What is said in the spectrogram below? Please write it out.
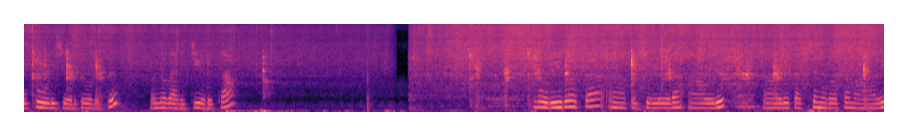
ഉപ്പ് കൂടി ചേർത്ത് കൊടുത്ത് ഒന്ന് വരറ്റിയെടുക്കാം. അപ്പോൾ ഒരുവിധമൊക്കെ കൊച്ചുള്ളിയുടെ ആ ഒരു ഒരു പച്ച നിറമൊക്കെ മാറി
